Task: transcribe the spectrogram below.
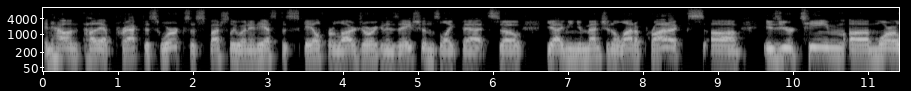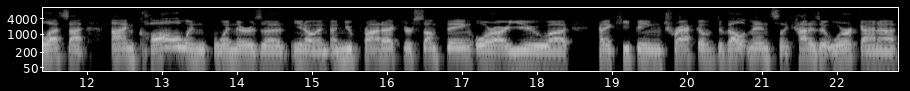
in how how that practice works, especially when it has to scale for large organizations like that. So, yeah, I mean, you mentioned a lot of products. Um, is your team uh, more or less on on call when when there's a you know a, a new product or something, or are you uh, kind of keeping track of developments? Like, how does it work on a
